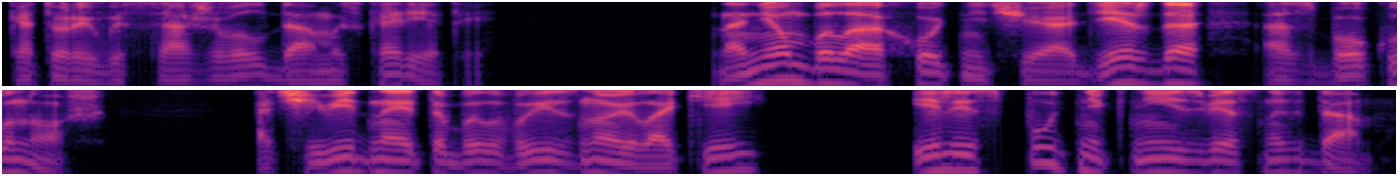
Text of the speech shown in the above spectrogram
который высаживал дам из кареты. На нем была охотничья одежда, а сбоку нож. Очевидно, это был выездной лакей или спутник неизвестных дам.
